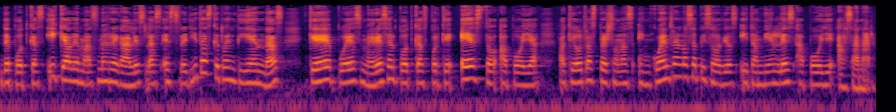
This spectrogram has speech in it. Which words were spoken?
de podcast y que además me regales las estrellitas que tú entiendas que pues merece el podcast porque esto apoya a que otras personas encuentren los episodios y también les apoye a sanar.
